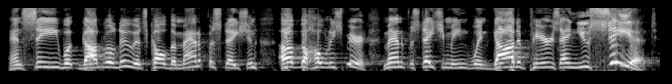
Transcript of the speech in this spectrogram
and see what God will do. It's called the manifestation of the Holy Spirit. Manifestation means when God appears and you see it.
